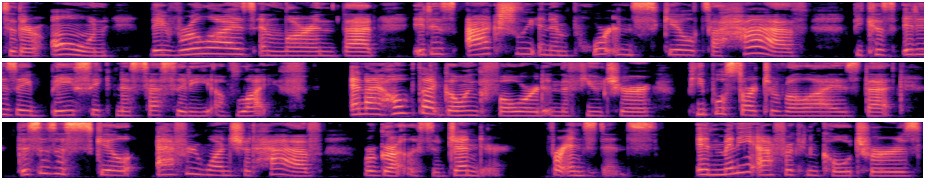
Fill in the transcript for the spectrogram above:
to their own, they realize and learn that it is actually an important skill to have because it is a basic necessity of life. And I hope that going forward in the future, people start to realize that this is a skill everyone should have, regardless of gender. For instance, in many African cultures,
